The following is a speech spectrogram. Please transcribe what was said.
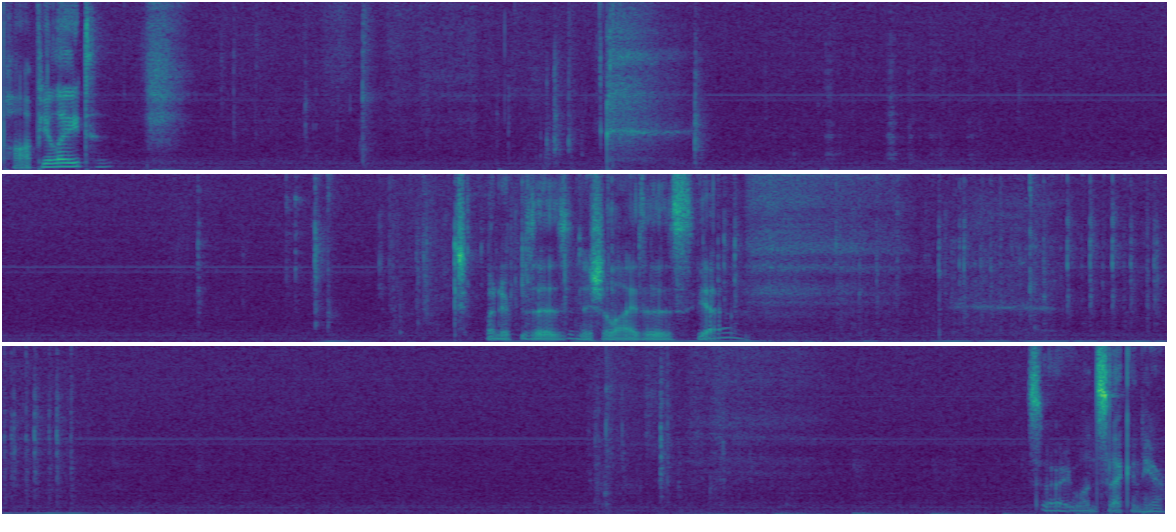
populate. If it says initializes. Yeah. Sorry, one second here.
